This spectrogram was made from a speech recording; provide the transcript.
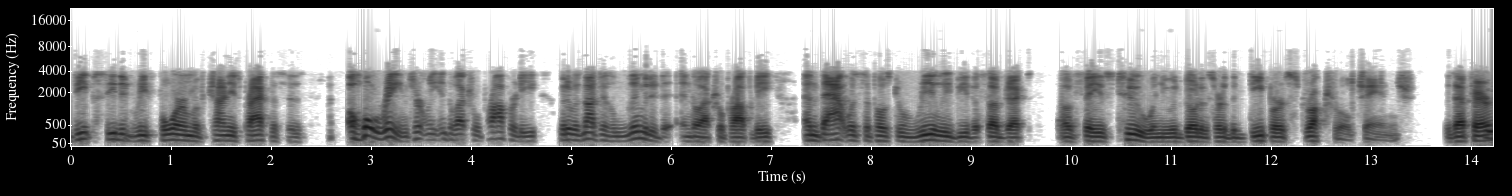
deep-seated reform of Chinese practices a whole range, certainly intellectual property, but it was not just limited to intellectual property. And that was supposed to really be the subject of phase two when you would go to sort of the deeper structural change. Is that fair?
